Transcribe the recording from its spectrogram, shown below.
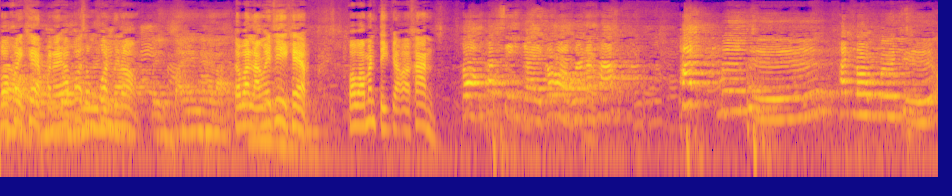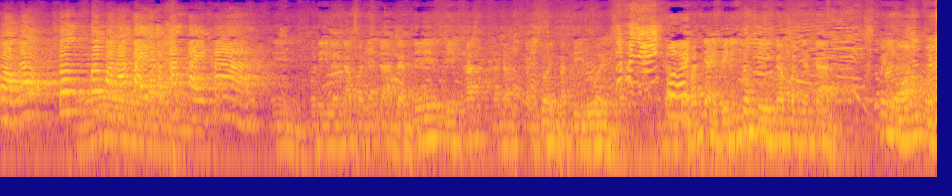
บ่ค่อยแคบปานใดครับพอสมควรพี่น้องเป็นไซส์ไงล่ะแต่ว่าหลังไว้ที่แคบ เพราะว่ามันติดกับอาคารกล่องพัดสิ่งใหญ่ก็ออกแล้วนะคะ พัดมือถือ พัดลมมือถือออกแล้วเบิ้งเบิ้งมารับไปแล้วก็พัดไปค่ะนี่พอดีเลยครับบรรยากาศแบบนี้มีพัดนะครับไปด้วยพัดดีด้วยโอ้ยพัดใหญ่ปีนี้โชคดีครับบรรยากาศ ไม่ร้อนส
